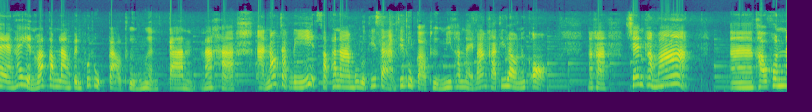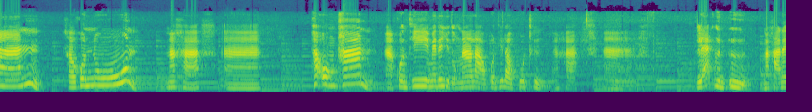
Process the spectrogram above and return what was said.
ดงให้เห็นว่ากำลังเป็นผู้ถูกกล่าวถึงเหมือนกันนะคะอ่านอกจากนี้สรรพนามบุรุษที่ 3 ที่ถูกกล่าวถึงมีคำไหนบ้างคะที่เรานึกออกนะคะ เช่นคำว่าอ่าเขาคนนั้น เขาคนนู้นนะคะอ่าพระองค์ท่านอะคนที่ไม่ได้อยู่ตรงหน้าเราคนที่เราพูดถึงนะคะอ่าและอื่นๆนะคะใน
